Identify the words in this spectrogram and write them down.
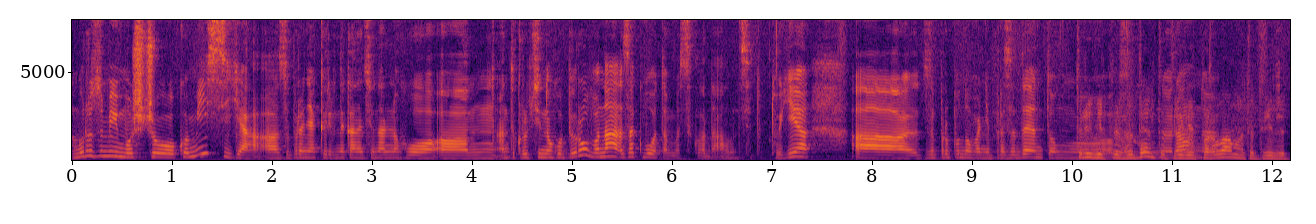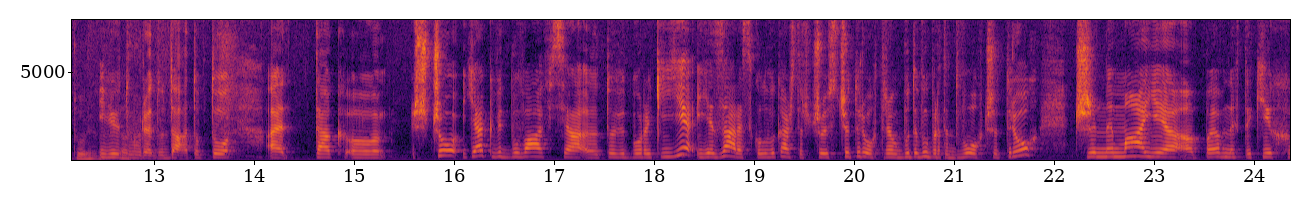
ми розуміємо, що комісія з обрання керівника національного антикорупційного бюро вона за квотами складалася. Тобто є запропоновані президентом Три від президента, три від парламенту, три від уряду. і від Так. уряду. Да. Тобто, е, так. е, Що як відбувався е, той відбор, який є, і зараз, коли ви кажете, що з чотирьох треба буде вибрати двох чи трьох, чи немає певних таких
